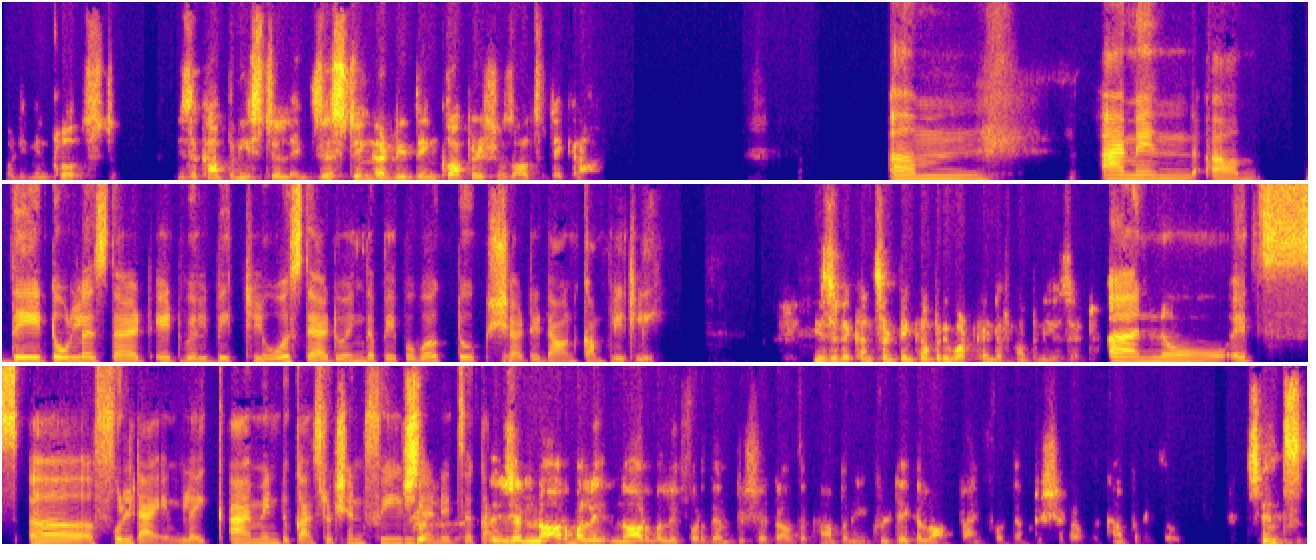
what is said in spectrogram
What do you mean closed? Is the company still existing or did the incorporation was also taken off? Um, I mean, um, they told us that it will be closed. They are doing the paperwork to shut it down completely. Is it a consulting company? What kind of company is it? Uh, no, it's uh, full time. Like I'm into construction field So, and it's a it company. normally normally for them to shut off the company, it will take a long time for them to shut off the company though. Since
